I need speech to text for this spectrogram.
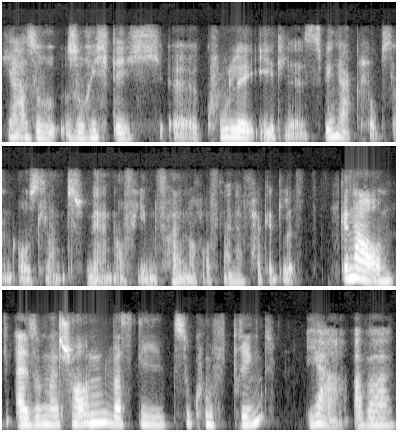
ja so, so richtig äh, coole, edle Swingerclubs im Ausland wären auf jeden Fall noch auf meiner Fucketlist. Genau, also mal schauen, was die Zukunft bringt. Ja, aber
